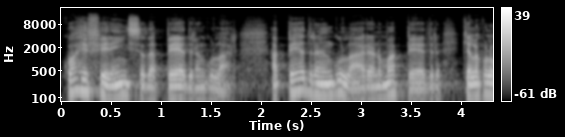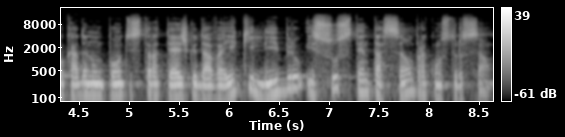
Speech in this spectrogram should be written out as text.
Qual a referência da pedra angular? A pedra angular era uma pedra que ela colocada num ponto estratégico e dava equilíbrio e sustentação para a construção.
